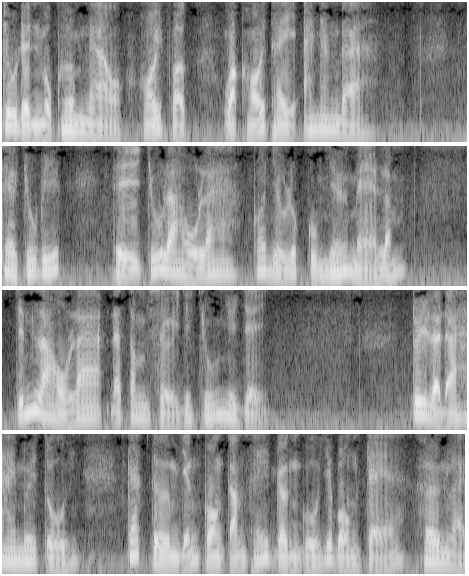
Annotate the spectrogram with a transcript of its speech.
Chú định một hôm nào hỏi phật hoặc hỏi thầy a nan đà theo chú biết thì chú la hầu la có nhiều lúc cũng nhớ mẹ lắm. Chính la hầu la đã tâm sự với chú như vậy. Tuy là đã hai mươi tuổi, các tường vẫn còn cảm thấy gần gũi với bọn trẻ hơn là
